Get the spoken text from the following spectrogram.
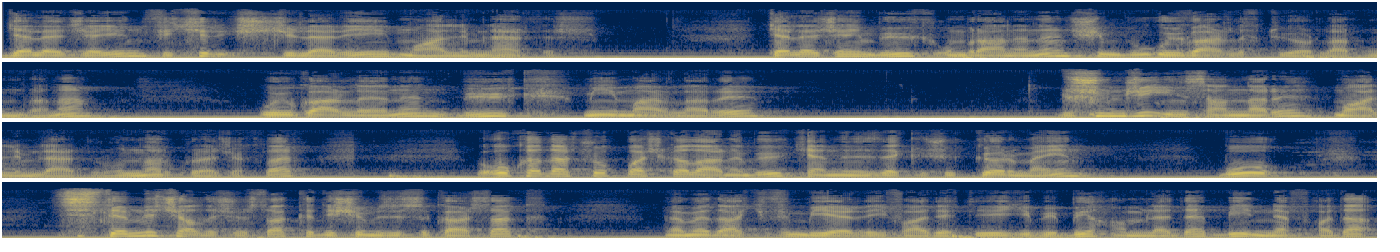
Geleceğin fikir işçileri muallimlerdir. Geleceğin büyük umranının, şimdi uygarlık diyorlar umrana, uygarlığının büyük mimarları, düşünce insanları muallimlerdir. Onlar kuracaklar. Ve o kadar çok başkalarını büyük, kendinizde küçük görmeyin. Bu sistemli çalışırsak, dişimizi sıkarsak, Mehmet Akif'in bir yerde ifade ettiği gibi bir hamlede, bir nefhada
